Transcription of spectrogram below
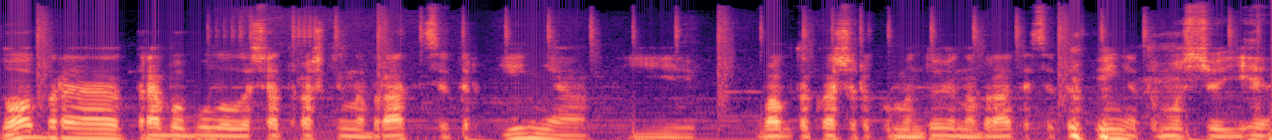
добре. Треба було лише трошки набратися терпіння, і вам також рекомендую набратися терпіння, тому що є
